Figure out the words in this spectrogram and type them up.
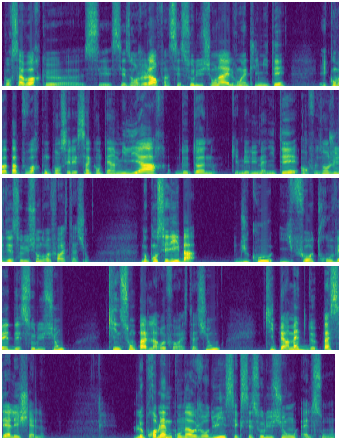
pour savoir que ces, ces enjeux-là, enfin ces solutions-là, elles vont être limitées et qu'on ne va pas pouvoir compenser les 51 milliards de tonnes qu'émet l'humanité en faisant juste des solutions de reforestation. Donc on s'est dit, bah, du coup, il faut trouver des solutions qui ne sont pas de la reforestation, qui permettent de passer à l'échelle. Le problème qu'on a aujourd'hui, c'est que ces solutions, elles sont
